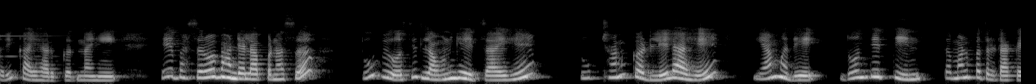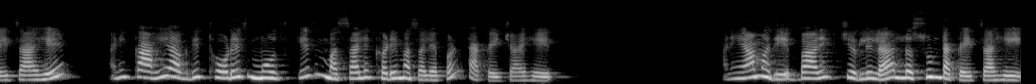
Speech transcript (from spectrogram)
तरी काही हरकत नाही. हे सर्व भांड्याला आपण असं तूप व्यवस्थित लावून घ्यायचं आहे. तूप छान कडलेलं आहे. यामध्ये दोन ते तीन तमालपत्र टाकायचं आहे. आणि काही अगदी थोडेच मोजकेच मसाले खडे मसाले आपण टाकायचे आहेत. आणि यामध्ये बारीक चिरलेला लसूण टाकायचा आहे.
